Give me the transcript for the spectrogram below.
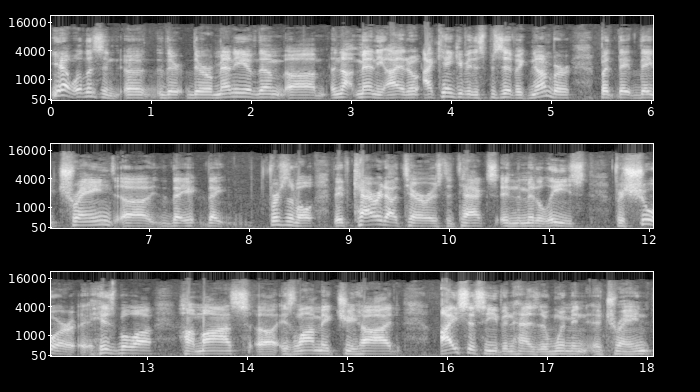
Yeah, well, listen, uh, there there are many of them. Um, not many. I don't. I can't give you the specific number, but they they've trained. Uh, they they. First of all, they've carried out terrorist attacks in the Middle East for sure. Hezbollah, Hamas, uh, Islamic Jihad, ISIS even has women uh, trained,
